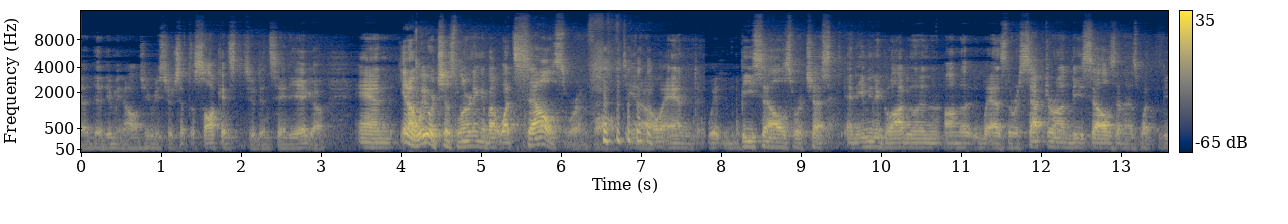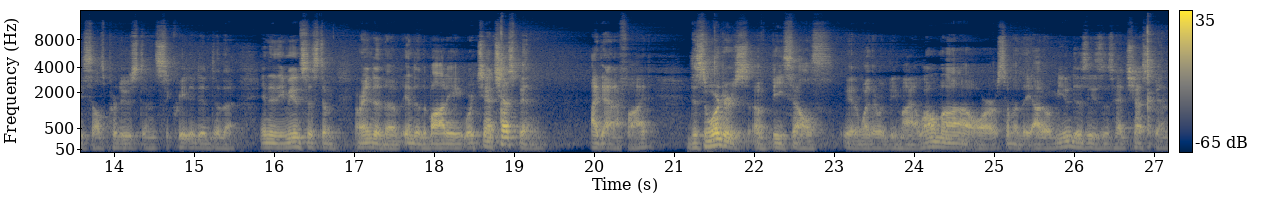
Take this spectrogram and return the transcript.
uh, did immunology research at the Salk Institute in San Diego. And, you know, we were just learning about what cells were involved, you know, and B cells were just an immunoglobulin on the, as the receptor on B cells and as what B cells produced and secreted into the, into the immune system or into the, into the body had just been identified. Disorders of B cells, you know, whether it would be myeloma or some of the autoimmune diseases had just been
